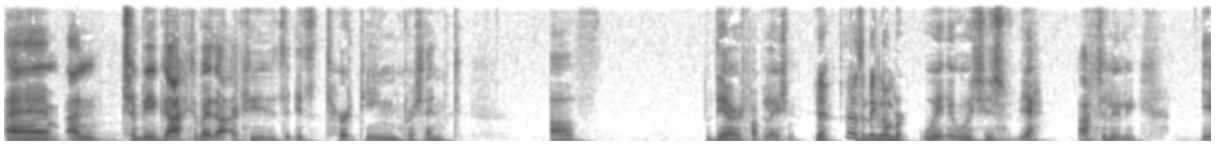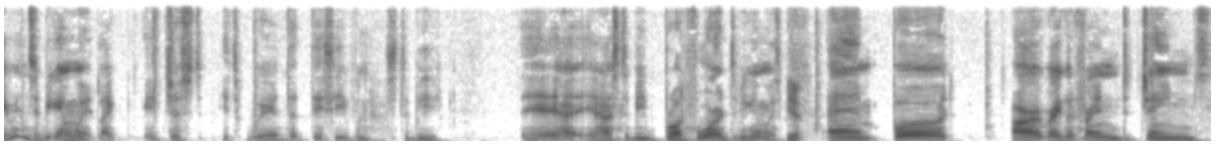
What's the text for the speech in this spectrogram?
Um, and to be exact about that, actually, it's it's thirteen percent of the Irish population, Yeah, that's a big number. which, which is yeah, absolutely. Even to begin with, like it just it's weird that this even has to be. It, it has to be brought forward to begin with. Yeah. Um, but our very good friend James,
